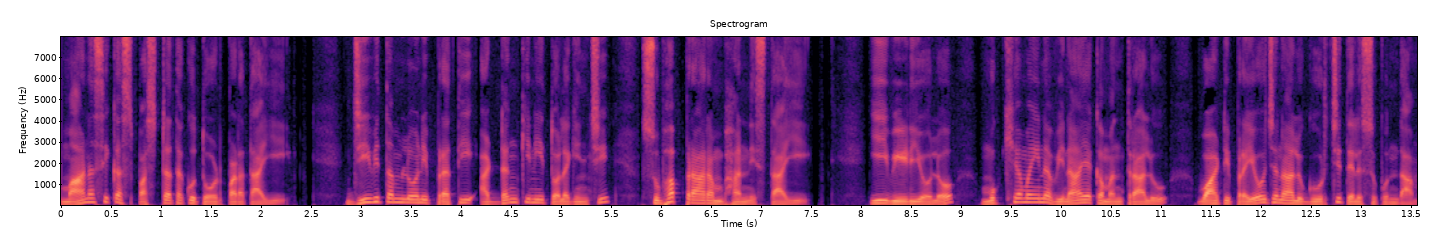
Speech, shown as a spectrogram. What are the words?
మానసిక స్పష్టతకు తోడ్పడతాయి. జీవితంలోని ప్రతి అడ్డంకిని తొలగించి శుభప్రారంభాన్నిస్తాయి. ఈ వీడియోలో ముఖ్యమైన వినాయక మంత్రాలు వాటి ప్రయోజనాలు గూర్చి తెలుసుకుందాం.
